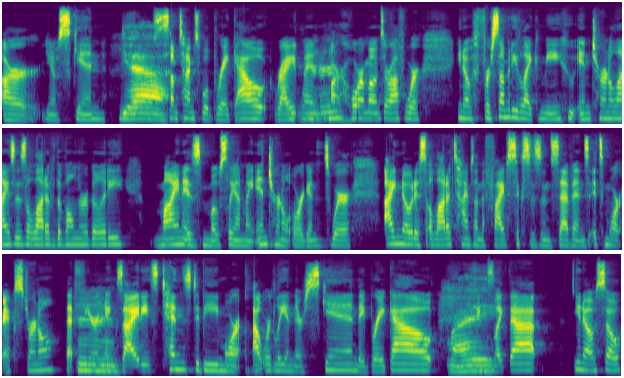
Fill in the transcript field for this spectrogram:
our you know skin. Yeah. Sometimes we'll break out, right? Mhm. When our hormones are off. Where, you know, for somebody like me who internalizes a lot of the vulnerability, mine is mostly on my internal organs where I notice a lot of times on the five, sixes, and sevens, it's more external. That fear and Mm. anxiety tends to be more outwardly in their skin. They break out, right. things like that. You know, so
